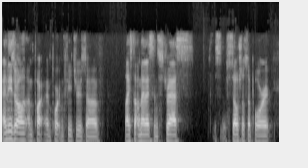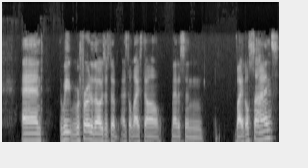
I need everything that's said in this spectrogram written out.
and these are all impo- important features of lifestyle medicine, stress, s- social support, and we refer to those as the as the lifestyle medicine vital signs.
